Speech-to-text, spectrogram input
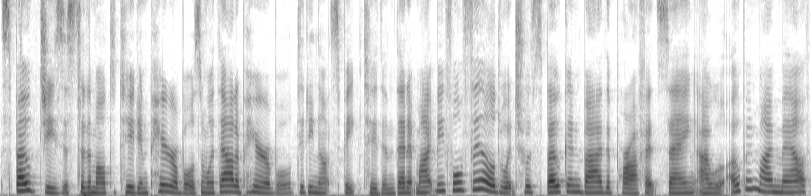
spoke Jesus to the multitude in parables, and without a parable did he not speak to them, that it might be fulfilled which was spoken by the prophet, saying, I will open my mouth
